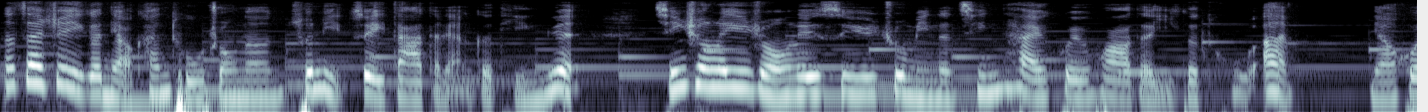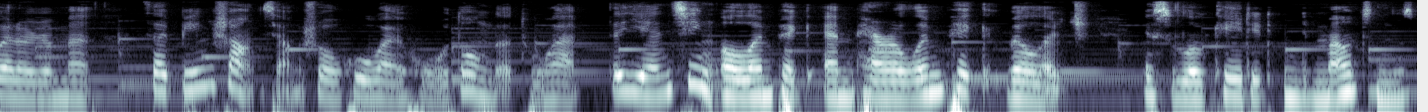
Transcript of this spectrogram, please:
那在这一个鸟瞰图中呢，村里最大的两个庭院形成了一种类似于著名的清代绘画的一个图案，描绘了人们在冰上享受户外活动的图案。The Yanqing Olympic and Paralympic Village is located in the mountains,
